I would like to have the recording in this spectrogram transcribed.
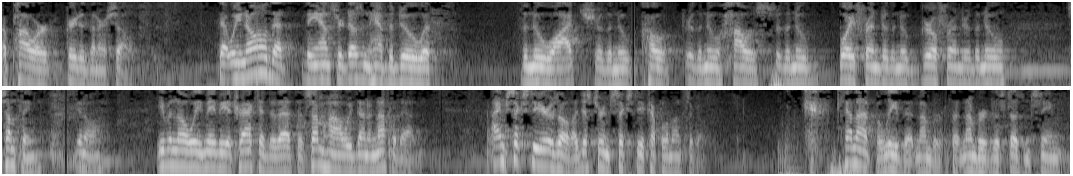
a power greater than ourselves. That we know that the answer doesn't have to do with the new watch or the new coat or the new house or the new boyfriend or the new girlfriend or the new something, you know, even though we may be attracted to that, that somehow we've done enough of that. I'm 60 years old. I just turned 60 a couple of months ago. Cannot believe that number. That number just doesn't seem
